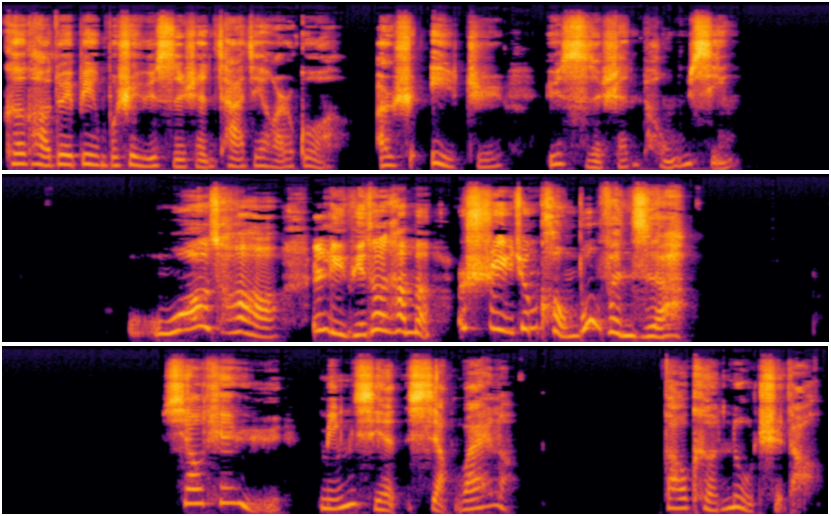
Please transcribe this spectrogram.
科考队并不是与死神擦肩而过，而是一直与死神同行。我操！里皮特他们是一群恐怖分子！萧天宇明显想歪了。高克怒斥道：“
